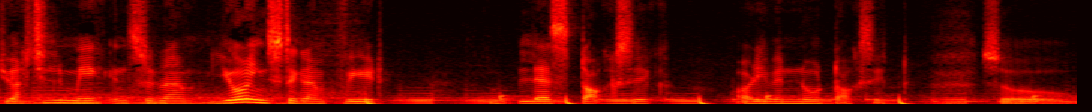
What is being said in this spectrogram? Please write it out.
you actually make instagram your instagram feed less toxic or even no toxic. So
